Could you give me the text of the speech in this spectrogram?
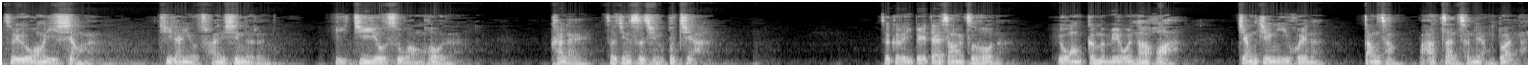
这幽王一想呢，既然有传信的人，笔迹又是王后的，看来这件事情不假。这个人被带上来之后呢，幽王根本没有问他话，将剑一挥呢，当场把他斩成两段了。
